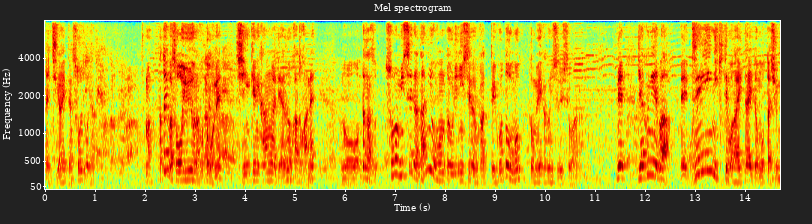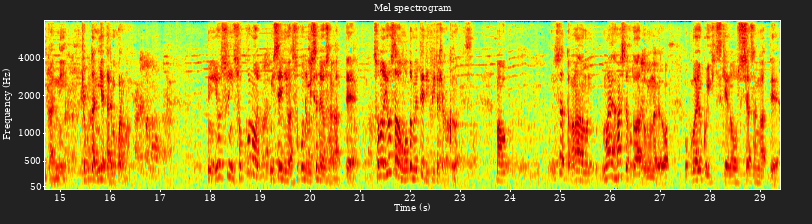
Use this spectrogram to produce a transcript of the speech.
違いっていうのはそういうところである。まあ、例えばそういうようなことをね真剣に考えてやるのかとかねあのだからその店が何を本当売りにしてるのかっていうことをもっと明確にする必要がある。で逆に言えばえ全員に来てもらいたいと思った瞬間に極端にいや誰も来なくなる要するにそこの店にはそこの店の良さがあってその良さを求めてリピート客が来るわけです。まあいつだったかな前話したことがあると思うんだけど僕がよく行きつけのお寿司屋さんがあって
